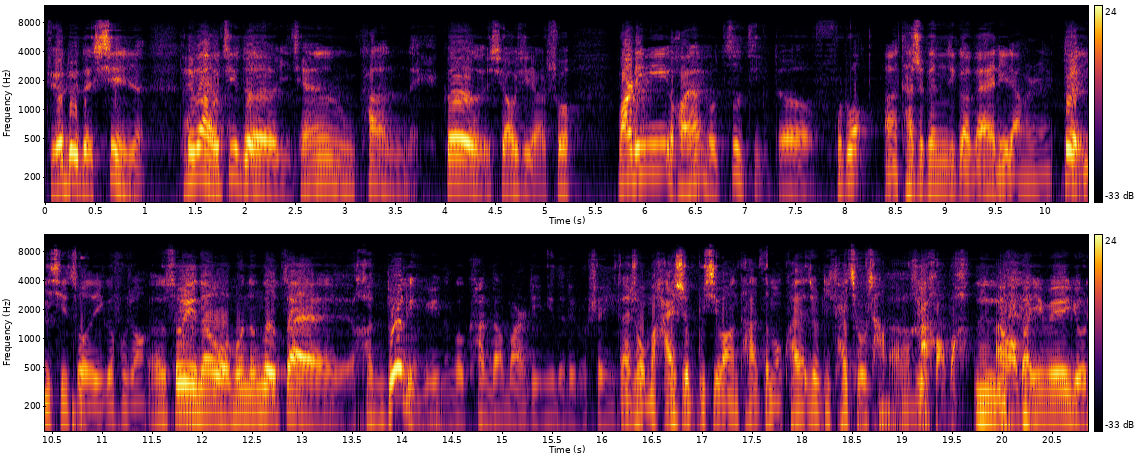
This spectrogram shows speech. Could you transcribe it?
绝对的信任。另外，我记得以前看哪个消息啊说。马尔蒂尼好像有自己的服装啊，他是跟这个维埃里两个人对一起做的一个服装。呃，所以呢，我们能够在很多领域能够看到马尔蒂尼的这种身影。但是我们还是不希望他这么快的就离开球场。呃，还好吧，还好吧，因为有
